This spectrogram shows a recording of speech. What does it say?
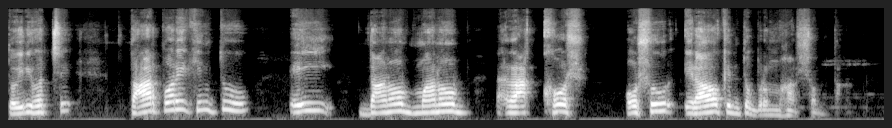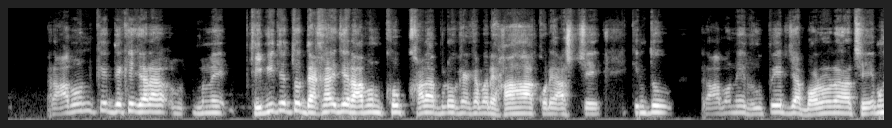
তৈরি হচ্ছে। তারপরে কিন্তু এই দানব, মানব, রাক্ষস, অসুর, এরাও কিন্তু ব্রহ্মার সন্তান। রাবণকে দেখে যারা মানে টিভিতে তো দেখায় যে রাবণ খুব খারাপ লোক, একেবারে হা হা করে আসছে। কিন্তু রাবণের রূপের যা বর্ণনা আছে এবং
